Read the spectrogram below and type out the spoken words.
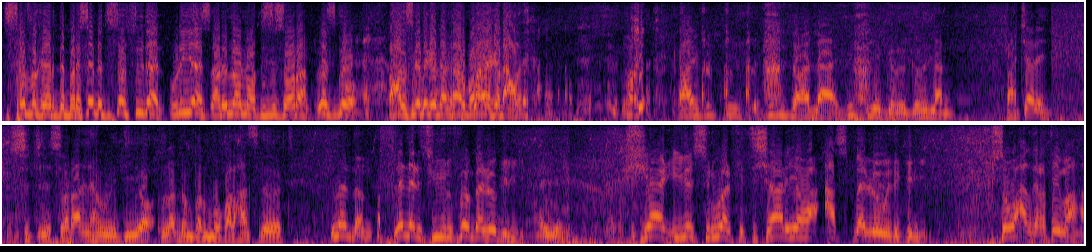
silvercare the president south sudan. Uri yes I no no this is Oran let's go. Waxaan iska dhigaynaa qaar balaya ka dhacday waxaan jeclay sooraan inaan weydiiyo ladhan bal muuqaal ahaan sida ogta london london. Isku uniform baa loo geliyey shaar iyo surwaal fitishaar iyo cas baa loo wada geliyey soo waxaad garatay maaha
